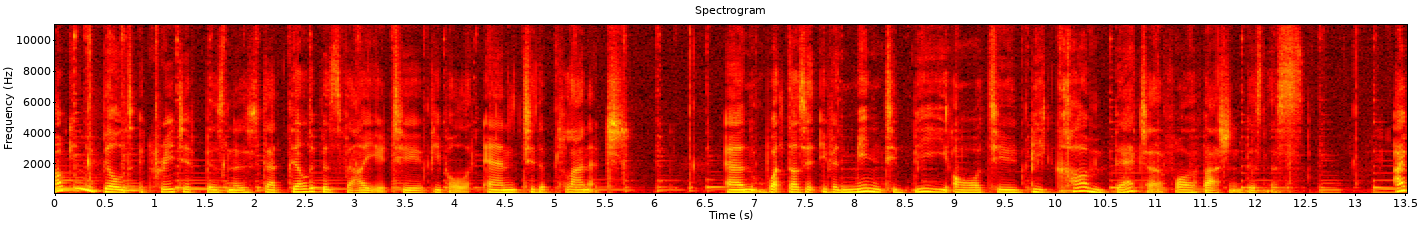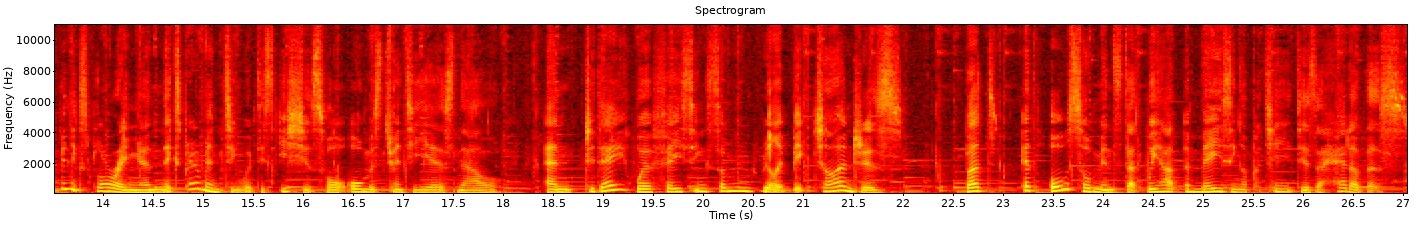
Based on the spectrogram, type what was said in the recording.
how can we build a creative business that delivers value to people and to the planet? And what does it even mean to be or to become better for a fashion business? I've been exploring and experimenting with these issues for almost 20 years now, and today we're facing some really big challenges. But it also means that we have amazing opportunities ahead of us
